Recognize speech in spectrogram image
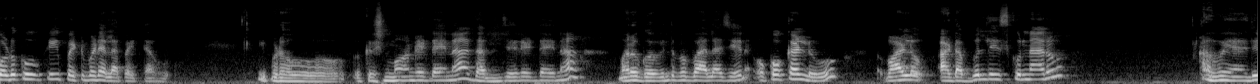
కొడుకుకి పెట్టుబడి ఎలా పెట్టావు? ఇప్పుడు కృష్ణమోహన్ రెడ్డి అయినా ధనంజయ రెడ్డి అయినా మరో గోవింద బాలాజీ అయినా ఒక్కొక్కళ్ళు వాళ్ళు ఆ డబ్బులు తీసుకున్నారు. అవి అది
